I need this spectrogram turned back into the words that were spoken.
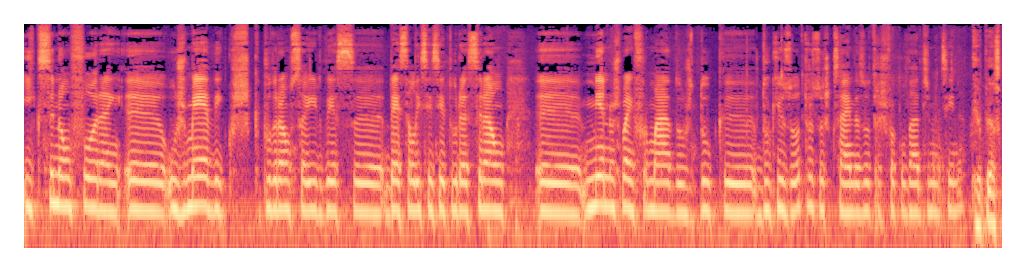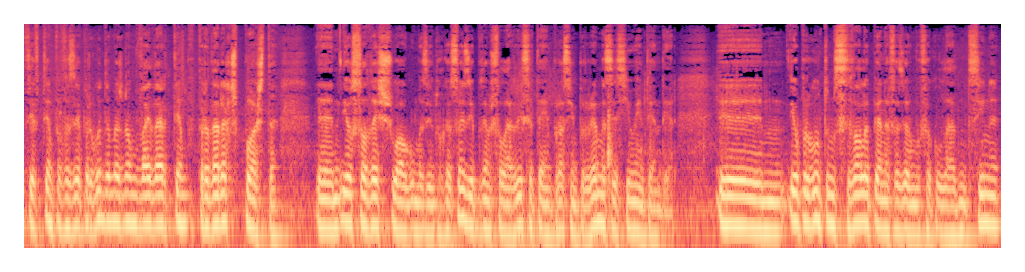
e que se não forem uh, os médicos que poderão sair desse, dessa licenciatura serão eh, menos bem formados do que, do que os outros, os que saem das outras faculdades de medicina? Eu penso que teve tempo para fazer a pergunta, mas não me vai dar tempo para dar a resposta. Eh, eu só deixo algumas interrogações e podemos falar disso até em próximo programa, se assim o entender. Eh, eu pergunto-me se vale a pena fazer uma faculdade de medicina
